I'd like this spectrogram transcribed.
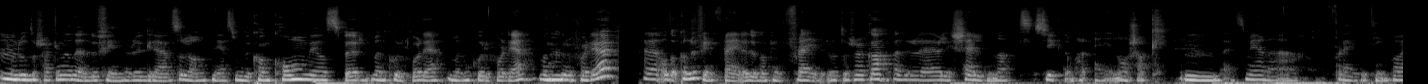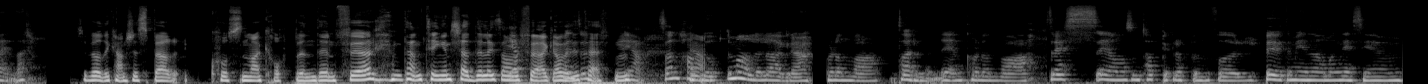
Og Mm. Rotårsaken er den du finner når du graver så langt ned som du kan komme ved å spørre men hvorfor det, men hvorfor det, men Mm. hvorfor det? Eh, Og da kan du finne flere. Du kan finne flere rotårsaker. Jeg tror det er veldig sjelden at sykdom har én årsak. Mm. Det er som gjerne er flere ting på veien der. Så burde jeg kanskje spørre hvordan var kroppen din før den tingen skjedde, liksom, Ja, før graviditeten? Ja, sant? Hadde Ja. optimale lagre? Hvordan var tarmen din? Hvordan var stress? Er det noe som tapper kroppen for B-vitaminer, magnesium,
